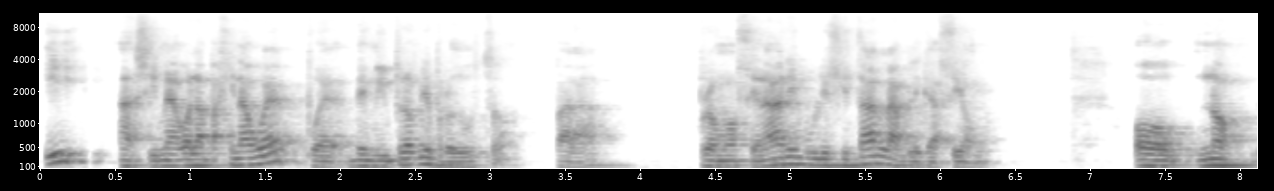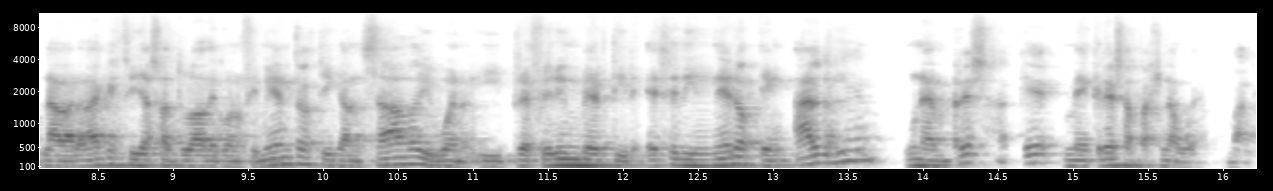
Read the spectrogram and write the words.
y así me hago la página web pues, de mi propio producto para promocionar y publicitar la aplicación. O no, la verdad que estoy ya saturado de conocimiento, estoy cansado y bueno, y prefiero invertir ese dinero en alguien, una empresa que me cree esa página web. Vale.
